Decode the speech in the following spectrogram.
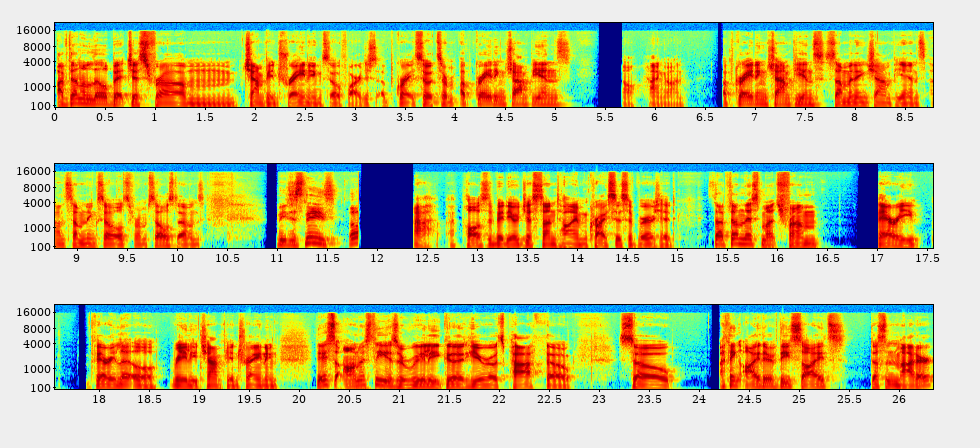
I've done a little bit just from champion training so far, just upgrade. So it's from upgrading champions. Oh, hang on. Upgrading champions, summoning champions, and summoning souls from soulstones. Need to sneeze. Oh. Ah, I paused the video just on time. Crisis averted. So I've done this much from very, very little really champion training. This honestly is a really good hero's path though. So I think either of these sides doesn't matter,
